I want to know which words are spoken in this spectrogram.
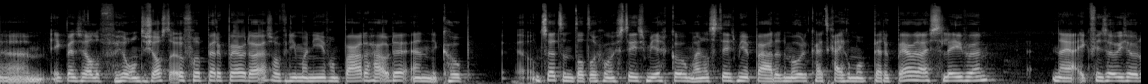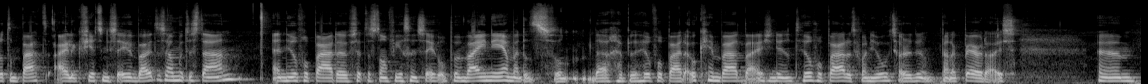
Um, ik ben zelf heel enthousiast over Paddock Paradise, over die manier van paarden houden. En ik hoop ontzettend dat er gewoon steeds meer komen en dat steeds meer paarden de mogelijkheid krijgen om op Paddock Paradise te leven. Nou ja, ik vind sowieso dat een paard eigenlijk 24-7 buiten zou moeten staan. En heel veel paarden zetten ze dan 24-7 op een wei neer. Maar dat is daar hebben heel veel paarden ook geen baat bij. Dus je denkt dat heel veel paarden het gewoon heel goed zouden doen op Paddock Paradise. Um,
